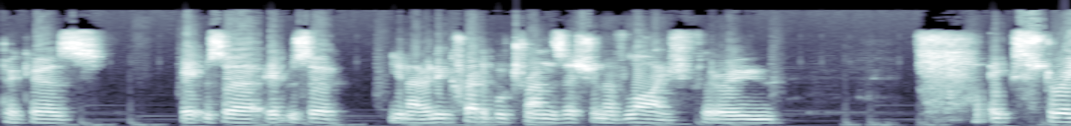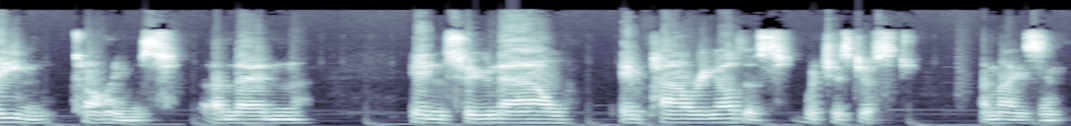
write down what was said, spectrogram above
because it was a it was a you know an incredible transition of life through extreme times, and then into now empowering others, which is just amazing.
